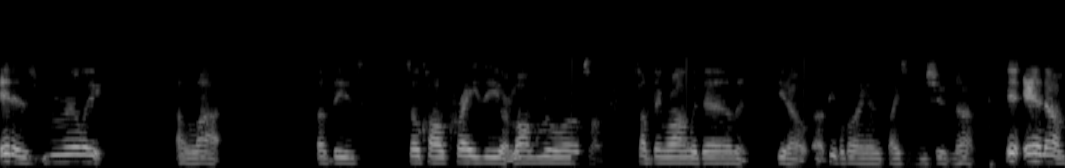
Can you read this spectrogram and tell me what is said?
it is really a lot of these so-called crazy or long groups or something wrong with them and you know uh, people going into places and shooting up and, and um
